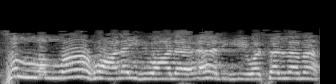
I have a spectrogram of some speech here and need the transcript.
صلى الله عليه وعلى آله وسلم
